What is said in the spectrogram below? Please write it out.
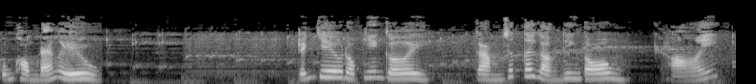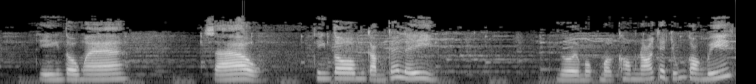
cũng không đáng yêu. Trịnh Chiêu đột nhiên cười, cầm xích tới gần Thiên Tôn, hỏi, Thiên Tôn à, sao? Thiên Tôn cầm cái ly. Người một mực không nói cho chúng con biết.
